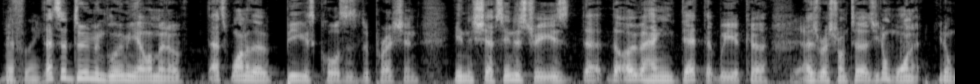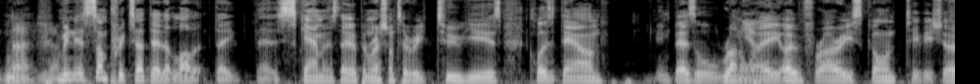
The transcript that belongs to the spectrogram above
definitely. That's a doom and gloomy element of. That's one of the biggest causes of depression in the chef's industry is the the overhanging debt that we incur Yeah. as restaurateurs. You don't want it. You don't want No, it. don't. I mean, there's some pricks out there that love it. They they're scammers. They open restaurants every two years, close it down, embezzle, run Yeah. away, own Ferraris, go on TV shows.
